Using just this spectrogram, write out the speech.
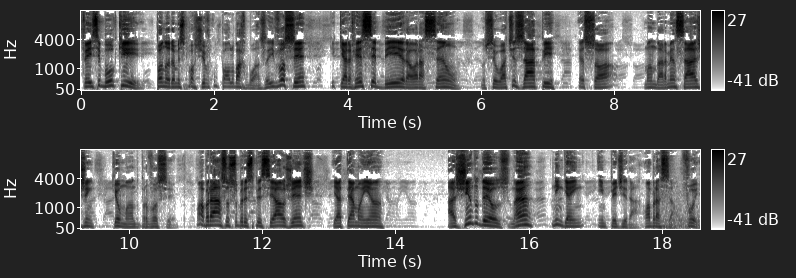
Facebook Panorama Esportivo com Paulo Barbosa. E você que quer receber a oração no seu WhatsApp, é só mandar a mensagem que eu mando para você. Um abraço super especial, gente, e até amanhã. Agindo Deus, né? Ninguém impedirá. Um abração. Fui.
